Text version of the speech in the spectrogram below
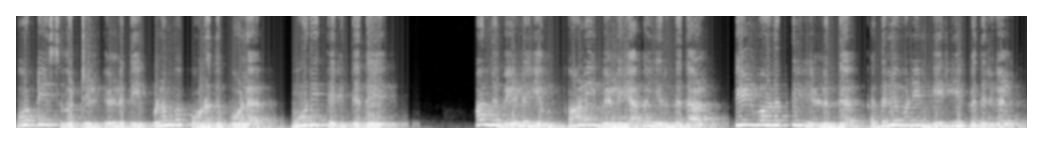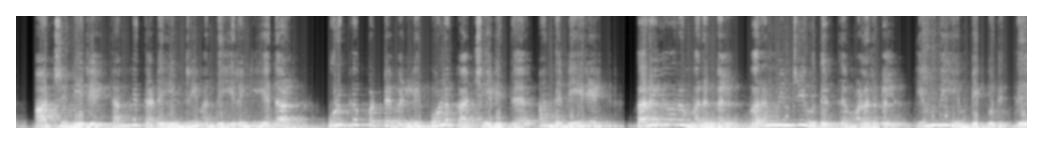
கோட்டை சுவற்றில் எழுதி புலம்ப போனது போல மோதி தெரித்தது அந்த வேளையும் காலை வேளையாக இருந்ததால் கீழ்வானத்தில் எழுந்த கதிரவனின் வீரிய கதிர்கள் ஆற்று நீரில் தங்க தடையின்றி வந்து இறங்கியதால் உருக்கப்பட்ட வெள்ளி போல காட்சியளித்த அந்த நீரில் கரையோர மரங்கள் வரம்பின்றி உதிர்த்த மலர்கள் எம்பி எம்பி குதித்து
